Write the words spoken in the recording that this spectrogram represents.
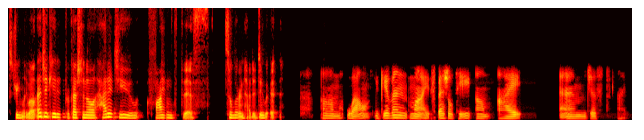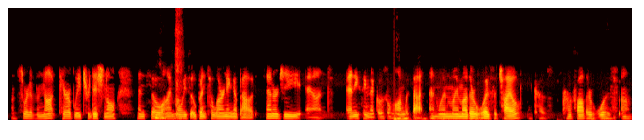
extremely well educated, professional. How did you find this to learn how to do it? um, well, given my specialty, um, I am just I, I'm sort of not terribly traditional, and so Mhm. I'm always open to learning about energy and anything that goes along with that. And when my mother was a child, because her father was um,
